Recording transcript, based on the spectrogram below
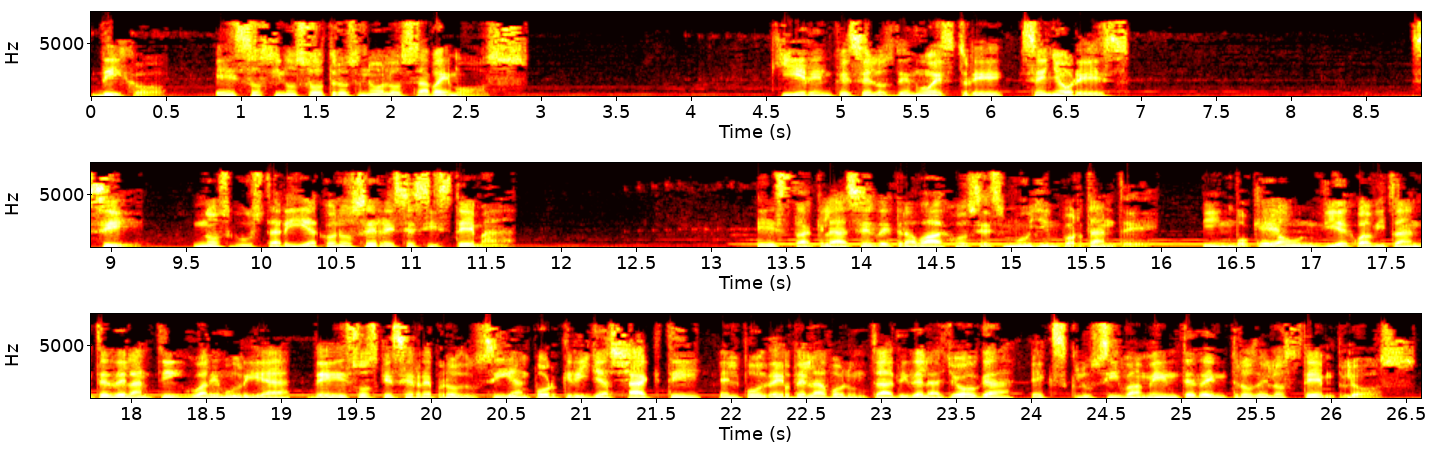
Dijo. Eso si nosotros no lo sabemos. ¿Quieren que se los demuestre, señores? Sí. Nos gustaría conocer ese sistema. Esta clase de trabajos es muy importante. Invoqué a un viejo habitante de la antigua Lemuria, de esos que se reproducían por Kriya Shakti, el poder de la voluntad y de la yoga, exclusivamente dentro de los templos.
